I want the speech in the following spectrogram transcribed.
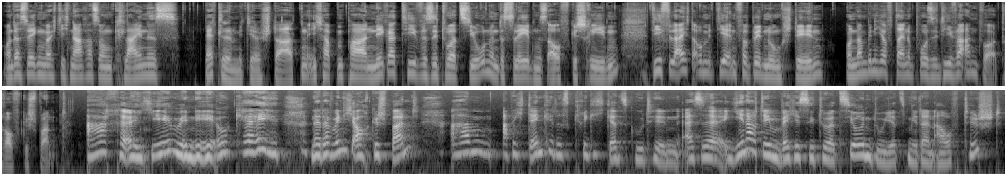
Und deswegen möchte ich nachher so ein kleines Battle mit dir starten. Ich habe ein paar negative Situationen des Lebens aufgeschrieben, die vielleicht auch mit dir in Verbindung stehen. Und dann bin ich auf deine positive Antwort drauf gespannt. Ach, Jemine, okay. Na, da bin ich auch gespannt. Ähm, aber ich denke, das kriege ich ganz gut hin. Also je nachdem, welche Situation du jetzt mir dann auftischt.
